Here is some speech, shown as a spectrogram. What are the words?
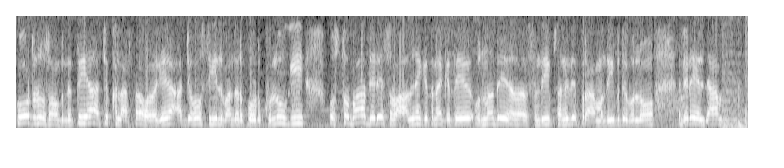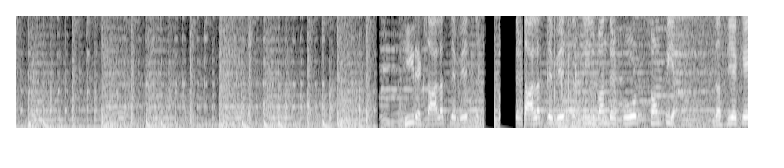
ਕੋਰਟ ਨੂੰ ਸੌਂਪ ਦਿੱਤੀ ਆ। ਅੱਜ ਖੁਲਾਸਾ ਹੋ ਗਿਆ। ਅੱਜ ਉਹ ਸੀਲ ਬੰਦ ਰਿਪੋਰਟ ਖੁੱਲੂਗੀ। ਉਸ ਤੋਂ ਬਾਅਦ ਜਿਹੜੇ ਸਵਾਲ ਨੇ ਕਿਤੇ ਨਾ ਕਿਤੇ ਉਹਨਾਂ ਦੇ ਸੰਦੀਪ ਸਨੀ ਦੇ ਭਰਾ ਮਨਦੀਪ ਦੇ ਵੱਲੋਂ ਜਿਹੜੇ ਇਲਜ਼ਾਮ ਹੀਰ ਅਦਾਲਤ ਦੇ ਵਿੱਚ ਅਦਾਲਤ ਦੇ ਵਿੱਚ ਸੀਲਬੰਦ ਰਿਪੋਰਟ ਸੌਂਪੀ ਹੈ। ਦੱਸਦੀ ਹੈ ਕਿ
